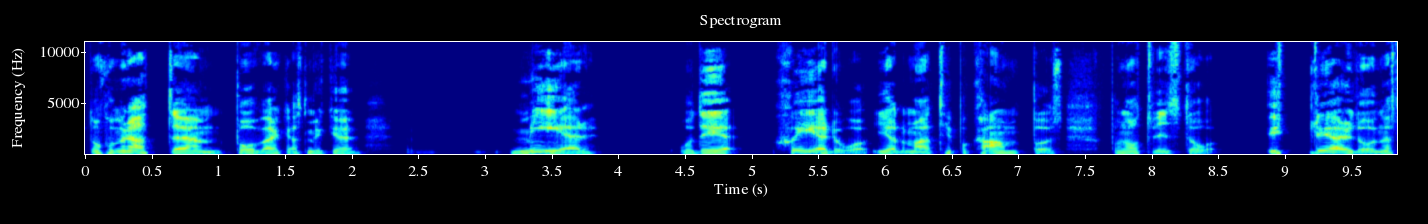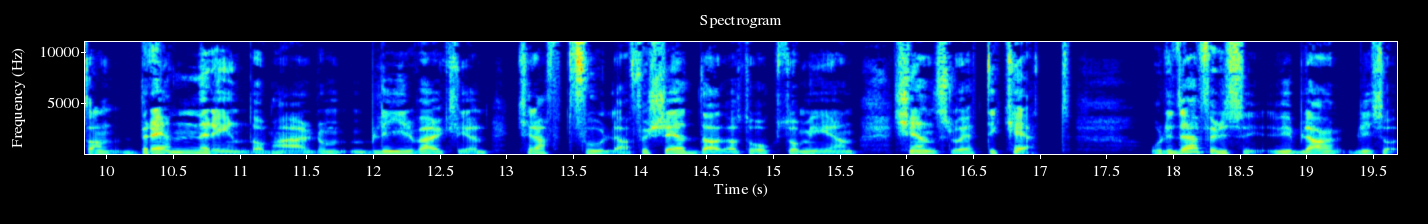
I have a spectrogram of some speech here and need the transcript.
De kommer att eh, påverkas mycket mer och det sker då genom att hippocampus på något vis då ytterligare då nästan bränner in de här. De blir verkligen kraftfulla, försedda alltså också med en känsloetikett. Och det är därför vi ibland blir så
